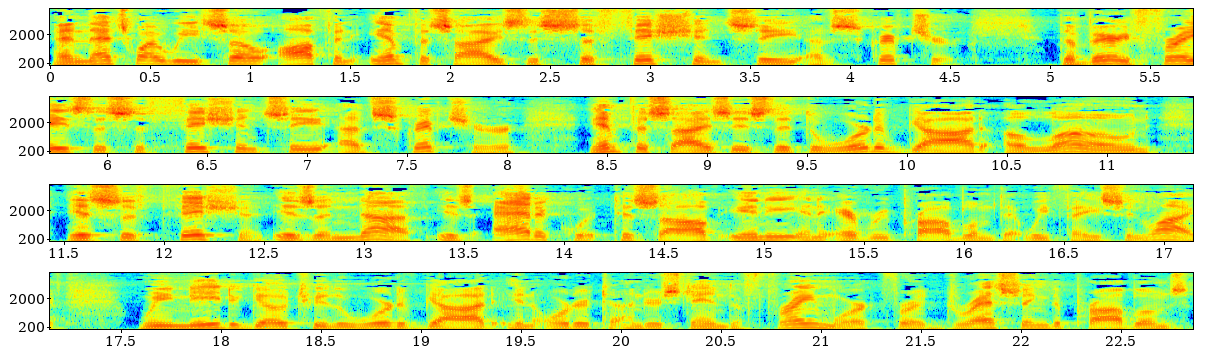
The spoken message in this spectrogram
And that's why we so often emphasize the sufficiency of Scripture. The very phrase, the sufficiency of Scripture, emphasizes that the Word of God alone is sufficient, is enough, is adequate to solve any and every problem that we face in life. We need to go to the Word of God in order to understand the framework for addressing the problems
